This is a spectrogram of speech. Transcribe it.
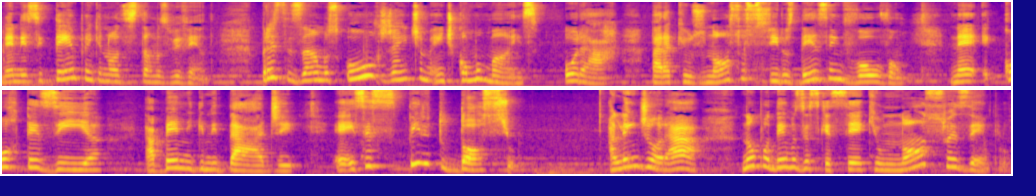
né, nesse tempo em que nós estamos vivendo. Precisamos urgentemente, como mães, orar para que os nossos filhos desenvolvam né, cortesia, a benignidade, é, esse espírito dócil. Além de orar, não podemos esquecer que o nosso exemplo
